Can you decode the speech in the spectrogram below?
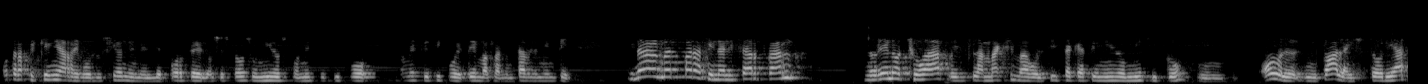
otra pequeña revolución en el deporte de los Estados Unidos con este tipo, con este tipo de temas, lamentablemente. Y nada más para finalizar, Pam, Lorena Ochoa, pues la máxima golfista que ha tenido México en, en toda la historia,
